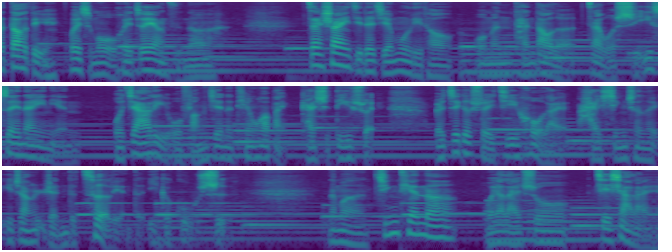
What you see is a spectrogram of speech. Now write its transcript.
那到底为什么我会这样子呢？在上一集的节目里头，我们谈到了，在我十一岁那一年，我家里我房间的天花板开始滴水，而这个水迹后来还形成了一张人的侧脸的一个故事。那么今天呢，我要来说接下来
